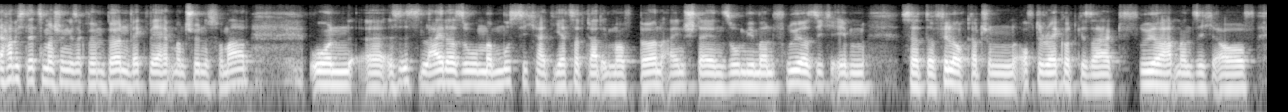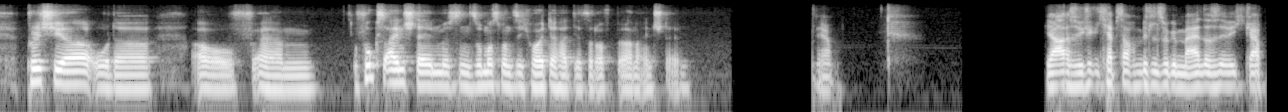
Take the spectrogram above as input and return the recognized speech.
habe ich das letzte Mal schon gesagt, wenn Burn weg wäre, hätte man ein schönes Format. Und äh, es ist leider so, man muss sich halt jetzt halt gerade eben auf Burn einstellen, so wie man früher sich eben, das hat der Phil auch gerade schon off the record gesagt, früher hat man sich auf Priscia oder auf ähm, Fuchs einstellen müssen, so muss man sich heute halt jetzt halt auf Burn einstellen. Ja. Ja, also gesagt, ich habe es auch ein bisschen so gemeint, also ich glaube,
